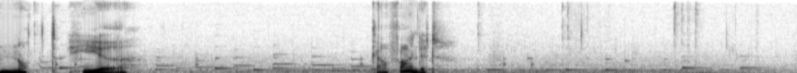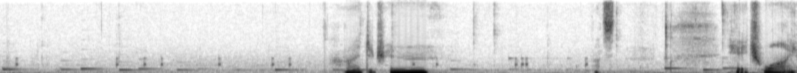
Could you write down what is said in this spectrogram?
not here. Can't find it. Hydrogen. That's HY.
